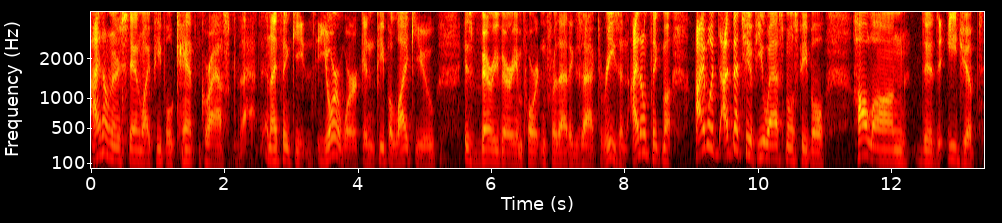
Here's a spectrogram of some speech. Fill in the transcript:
I don't understand why people can't grasp that. And I think y- your work and people like you is very, very important for that exact reason. I don't think mo- I would. I bet you if you ask most people, how long did Egypt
